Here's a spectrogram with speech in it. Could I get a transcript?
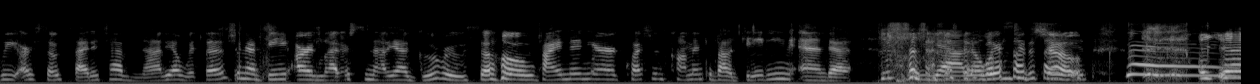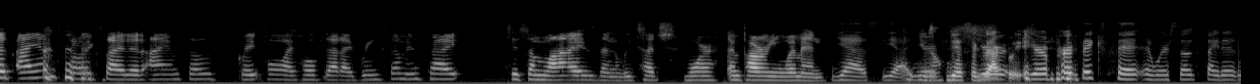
We are so excited to have Nadia with us. She's gonna be our letters to Nadia guru. So chime in your questions, comments about dating, and uh, yeah, no, we're so the excited. show. Yay! Yes, I am so excited. I am so grateful. I hope that I bring some insight to some lives and we touch more empowering women. Yes, yeah. You You're, know. Yes, you're- exactly. You're, a perfect fit, and we're so excited.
